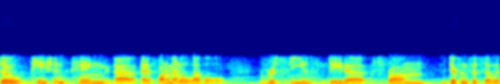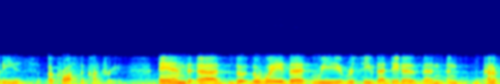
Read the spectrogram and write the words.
So patient ping uh, at a fundamental level receives data from different facilities across the country. And uh, the, the way that we receive that data, and, and kind of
